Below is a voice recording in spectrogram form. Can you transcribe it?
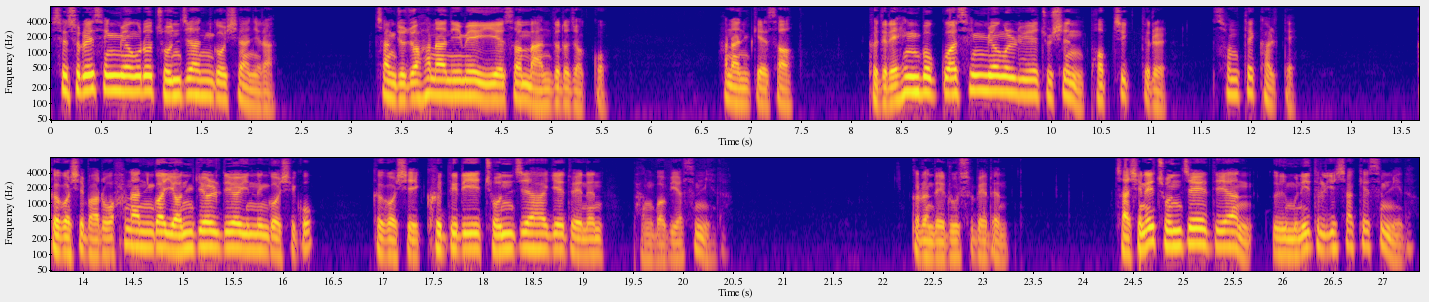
스스로의 생명으로 존재한 것이 아니라 창조주 하나님에 의해서 만들어졌고 하나님께서 그들의 행복과 생명을 위해 주신 법칙들을 선택할 때 그것이 바로 하나님과 연결되어 있는 것이고 그것이 그들이 존재하게 되는 방법이었습니다. 그런데 루스벨은 자신의 존재에 대한 의문이 들기 시작했습니다.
